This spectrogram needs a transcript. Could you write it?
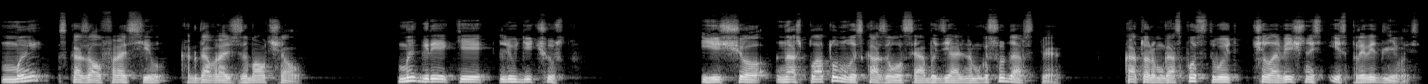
«Мы», — сказал Фросил, когда врач замолчал, — «мы, греки, люди чувств. Еще наш Платон высказывался об идеальном государстве, в котором господствует человечность и справедливость.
